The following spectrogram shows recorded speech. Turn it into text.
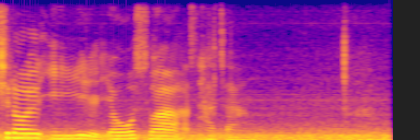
7월 2일 여호수아 4장.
